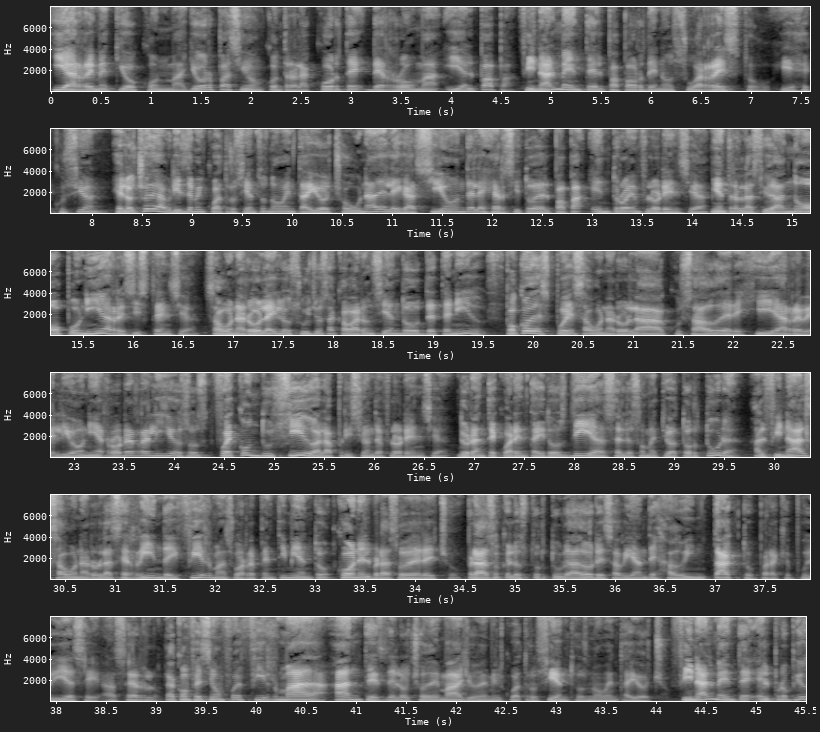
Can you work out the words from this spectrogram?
y arremetió con mayor pasión contra la corte de Roma y el Papa. Finalmente el Papa ordenó su arresto y ejecución. El 8 de abril de 1498 una delegación del ejército del Papa entró en Florencia mientras la ciudad no oponía resistencia. Savonarola y los suyos acabaron siendo detenidos. Poco después, Savonarola, acusado de herejía, rebelión y errores religiosos, fue conducido a la prisión de Florencia. Durante 42 días se le sometió a tortura. Al final, Savonarola se rinde y firma su arrepentimiento con el brazo derecho, brazo que los torturadores habían dejado intacto para que pudiese hacerlo. La confesión fue firmada antes del 8 de mayo de 1498. Finalmente, el propio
